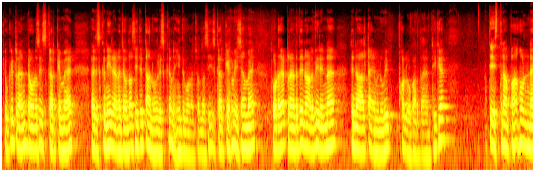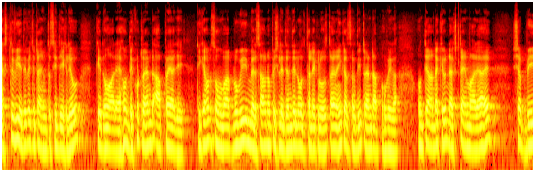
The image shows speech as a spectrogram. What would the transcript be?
ਕਿਉਂਕਿ ਟ੍ਰੈਂਡ ਡਾਊਨ ਸੀ, ਇਸ ਕਰਕੇ ਮੈਂ ਰਿਸਕ ਨਹੀਂ ਲੈਣਾ ਚਾਹੁੰਦਾ ਸੀ ਤੇ ਤੁਹਾਨੂੰ ਰਿਸਕ ਨਹੀਂ ਦਿਵਾਉਣਾ ਚਾਹੁੰਦਾ ਸੀ, ਇਸ ਕਰਕੇ ਹਮੇਸ਼ਾ ਮੈਂ ਥੋੜਾ ਜਿਹਾ ਟ੍ਰੈਂਡ ਦੇ ਨਾਲ ਵੀ ਰਹਿਣਾ ਤੇ ਨਾਲ ਟਾਈਮ ਨੂੰ ਵੀ ਫੋਲੋ ਕਰਦਾ ਹਾਂ, ਠੀਕ ਹੈ? ਤੇ ਇਸ ਤਰ੍ਹਾਂ ਆਪਾਂ ਹੁਣ ਨੈਕਸਟ ਵੀ ਇਹਦੇ ਵਿੱਚ ਟਾਈਮ ਤੁਸੀਂ ਦੇਖ ਲਿਓ, ਕਿਦੋਂ ਆ ਰਿਹਾ ਹੁਣ ਦੇਖੋ ਟ੍ਰੈਂਡ ਅਪ ਹੈ ਅਜੇ, ਠੀਕ ਹੈ? ਹੁਣ ਸੋਮਵਾਰ ਨੂੰ ਵੀ ਮੇਰੇ ਹਿਸਾਬ ਨਾਲ ਪਿਛਲੇ ਦਿਨ ਦੇ ਲੋਲ ਥੱਲੇ ਕਲੋਜ਼ ਤਾਂ ਨਹੀਂ ਕਰ ਸਕਦੀ ਟ੍ਰੈਂਡ ਅਪ ਹੋਵੇਗਾ। ਹੁਣ ਧਿਆਨ ਰੱਖਿਓ ਨੈਕਸਟ ਟਾਈਮ ਆ ਰਿਹਾ ਹੈ 26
